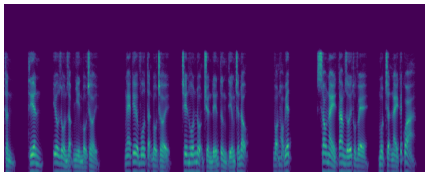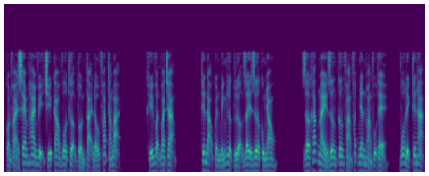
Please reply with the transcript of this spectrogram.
thần, thiên, yêu dồn dập nhìn bầu trời. Nghe kia vô tận bầu trời, trên hỗn độn truyền đến từng tiếng chấn động. Bọn họ biết sau này tam giới thuộc về, một trận này kết quả, còn phải xem hai vị trí cao vô thượng tồn tại đấu pháp thắng bại. Khí vận va chạm, thiên đạo quyền bính lực lượng dây dưa cùng nhau. Giờ khác này dương cương phảng phất nhân hoàng phụ thể, vô địch thiên hạ.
